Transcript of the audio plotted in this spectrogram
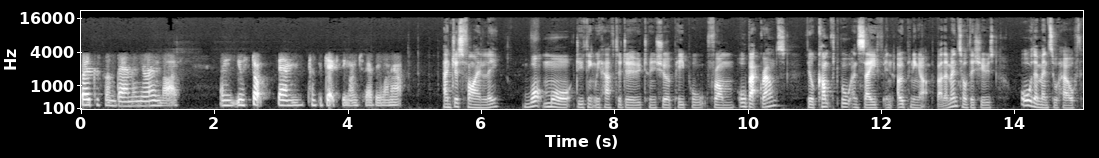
focus on them in your own life, and you'll stop them from projecting onto everyone else. And just finally, what more do you think we have to do to ensure people from all backgrounds feel comfortable and safe in opening up about their mental health issues or their mental health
